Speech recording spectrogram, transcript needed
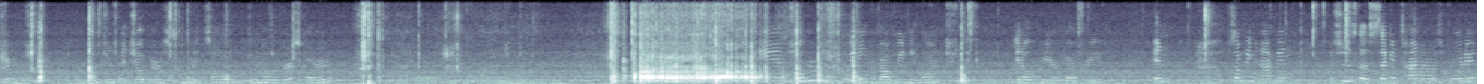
Here we go. Judgment Joker its own Uno reverse card. And Joker was just waiting for Valkyrie to be launched. Like, get over here, Valkyrie. And something happened. This was the second time I was recording.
